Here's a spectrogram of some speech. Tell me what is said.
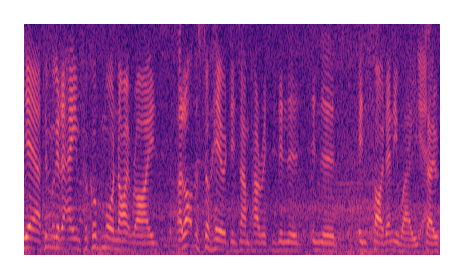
Yeah, I think we're going to aim for a couple more night rides. A lot of the stuff here at Disneyland Paris is in the in the inside anyway, Yeah. so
